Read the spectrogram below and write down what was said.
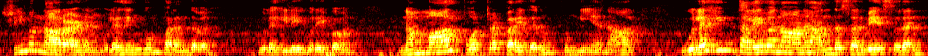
ஸ்ரீமன் நாராயணன் உலகெங்கும் பறந்தவன் உலகிலே உரைபவன் நம்மால் போற்ற பறைதரும் புண்ணியனால். உலகின் தலைவனான அந்த சர்வேஸ்வரன்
